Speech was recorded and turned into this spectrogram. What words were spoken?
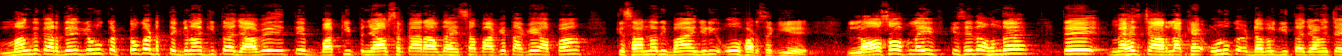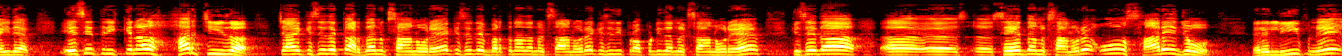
ਮੰਗ ਕਰਦੇ ਹਾਂ ਕਿ ਉਹਨੂੰ ਘੱਟੋ ਘੱਟ ਤਿੱਗਣਾ ਕੀਤਾ ਜਾਵੇ ਤੇ ਬਾਕੀ ਪੰਜਾਬ ਸਰਕਾਰ ਆਪਦਾ ਹਿੱਸਾ ਪਾ ਕੇ ਤਾਂ ਕਿ ਆਪਾਂ ਕਿਸਾਨਾਂ ਦੀ ਬਾਹ ਹੈ ਜਿਹੜੀ ਉਹ ਫੜ ਸਕੀਏ। ਲਾਸ ਆਫ ਲਾਈਫ ਕਿਸੇ ਦਾ ਹੁੰਦਾ ਤੇ ਮਹਿਜ਼ 4 ਲੱਖ ਹੈ। ਉਹਨੂੰ ਡਬਲ ਕੀਤਾ ਜਾਣਾ ਚਾਹੀਦਾ ਇਸੇ ਤਰੀਕੇ ਨਾਲ ਹਰ ਚੀਜ਼ ਚਾਹੇ ਕਿਸੇ ਦੇ ਘਰ ਦਾ ਨੁਕਸਾਨ ਹੋ ਰਿਹਾ ਹੈ, ਕਿਸੇ ਦੇ ਬਰਤਨਾਂ ਦਾ ਨੁਕਸਾਨ ਹੋ ਰਿਹਾ ਹੈ, ਕਿਸੇ ਦੀ ਪ੍ਰਾਪਰਟੀ ਦਾ ਨੁਕਸਾਨ ਹੋ ਰਿਹਾ ਹੈ, ਕਿਸੇ ਦਾ ਸਿਹਤ ਦਾ ਨੁਕਸਾਨ ਹੋ ਰਿਹਾ ਉਹ ਸਾਰੇ ਜੋ ਰਿਲੀਫ ਨੇ,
